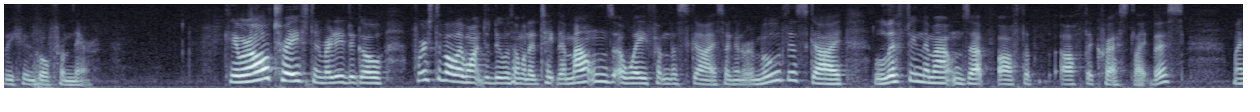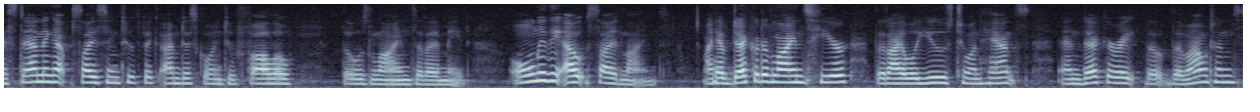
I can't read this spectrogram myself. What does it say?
we can go from there. Okay, we're all traced and ready to go. First of all, I want to do is I want to take the mountains away from the sky. So I'm going to remove the sky, lifting the mountains up off the, off the crest like this. My standing up slicing toothpick, I'm just going to follow those lines that I made. only the outside lines. I have decorative lines here that I will use to enhance and decorate the, the mountains,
